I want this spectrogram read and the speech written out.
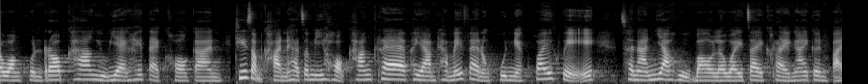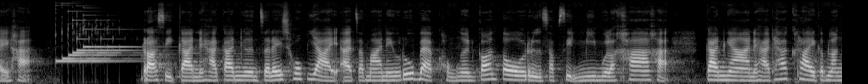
ระวังคนรอบข้างยุแยงให้แตกคอกัน ที่สำคัญนะคะจะมีหอกข้างแคร่พยายามทำให้แฟนของคุณเนี่ยไขว้เขวฉะนั้นอย่าหูเบาและไว้ใจใครง่ายเกินไปค่ะ ราศีกันนะคะการเงินจะได้โชคใหญ่อาจจะมาในรูปแบบของเงินก้อนโต หรือทรัพย์สินมีมูลค่าค่ะ การงานนะคะถ้าใครกำลัง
